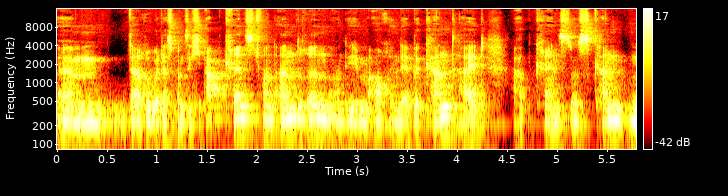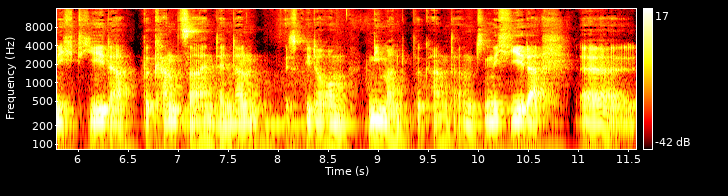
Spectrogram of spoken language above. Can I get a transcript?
ähm, darüber, dass man sich abgrenzt von anderen und eben auch in der Bekanntheit abgrenzt. Und es kann nicht jeder bekannt sein, denn dann ist wiederum niemand bekannt. Und nicht jeder äh,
